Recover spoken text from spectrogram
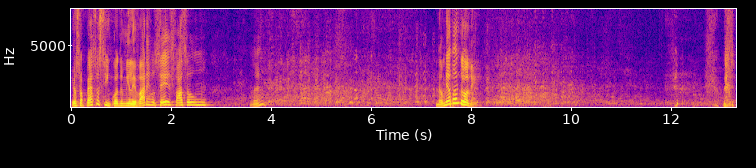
Eu só peço assim, quando me levarem, vocês façam um. Né? Não me abandonem.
